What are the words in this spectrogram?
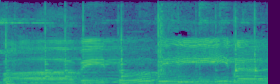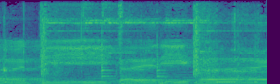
ભાવે તો વિનંતી કરી ઘણી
